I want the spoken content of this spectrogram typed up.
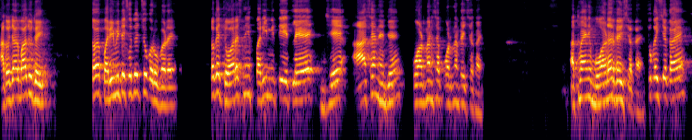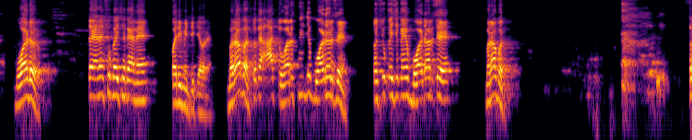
આ તો ચાર બાજુ થઈ. તો હવે પરિમિતિ શોધવી શું કરવું પડે? તો કે ચોરસની પરિમિતિ એટલે જે આ છે ને જે કોર્નર છે, કોર્નર કહી શકાય. અથવા એની બોર્ડર કહી શકાય. શું કહી શકાય? બોર્ડર. તો એને શું કહી શકાય એને? પરિમિતિ કહેવાય. બરાબર? તો કે આ ચોરસની જે બોર્ડર છે, તો શું કહી શકાય? બોર્ડર છે. બરાબર? તો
